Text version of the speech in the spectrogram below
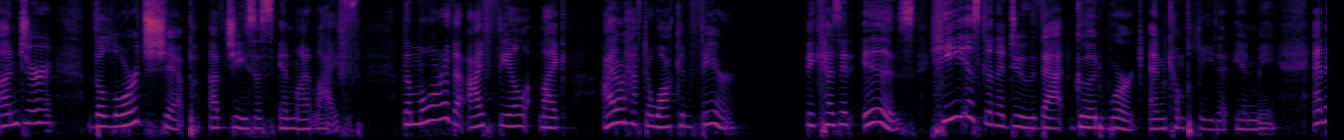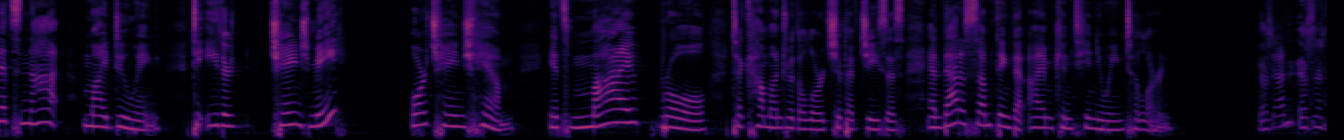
under the lordship of Jesus in my life, the more that I feel like I don't have to walk in fear because it is. He is going to do that good work and complete it in me. And it's not my doing to either change me or change him. It's my role to come under the lordship of Jesus. And that is something that I am continuing to learn. Done? isn't,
